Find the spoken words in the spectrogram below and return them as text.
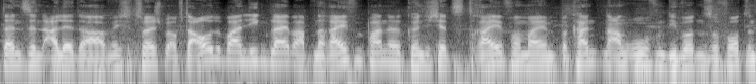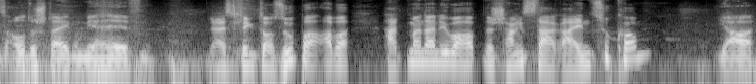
dann sind alle da. Wenn ich zum Beispiel auf der Autobahn liegen bleibe, habe eine Reifenpanne, könnte ich jetzt drei von meinen Bekannten anrufen, die würden sofort ins Auto steigen und mir helfen. Ja, das klingt doch super, aber hat man dann überhaupt eine Chance, da reinzukommen? Ja,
